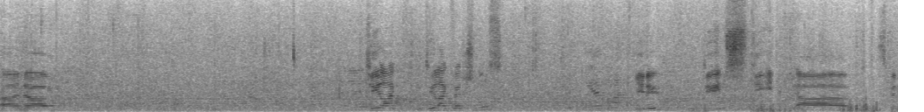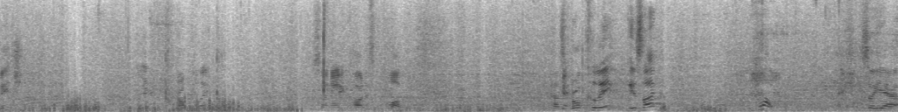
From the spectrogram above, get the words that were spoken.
And um, do you like do you like vegetables? Yeah. You do? Do you eat, do you eat uh, spinach? Broccoli? So I know your card is plum. Because broccoli is like plum. So yeah,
